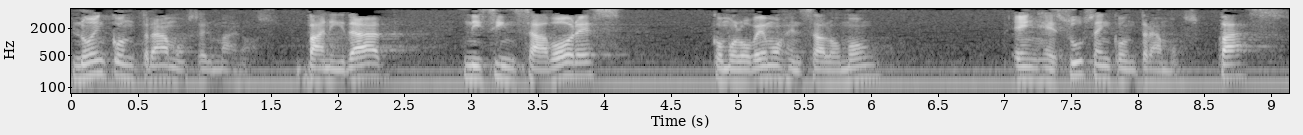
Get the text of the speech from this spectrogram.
no encontramos, hermanos, vanidad ni sinsabores, como lo vemos en Salomón. En Jesús encontramos paz,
